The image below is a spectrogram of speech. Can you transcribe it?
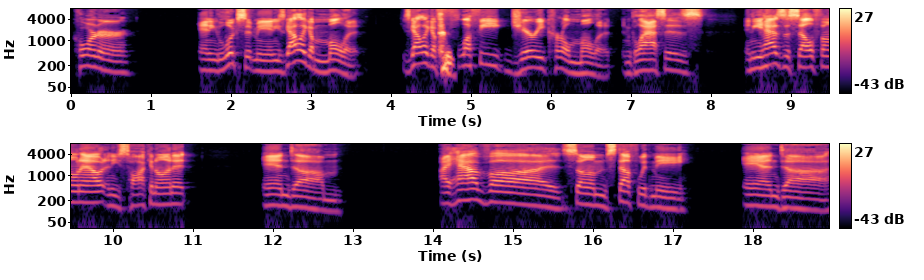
corner and he looks at me and he's got like a mullet. He's got like a fluffy Jheri curl mullet and glasses and he has the cell phone out and he's talking on it. And um I have uh some stuff with me and uh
